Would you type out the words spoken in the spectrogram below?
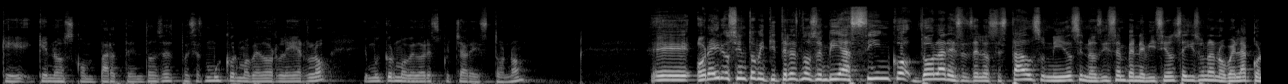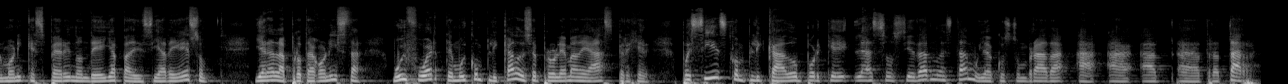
que, que nos comparte. Entonces, pues es muy conmovedor leerlo y muy conmovedor escuchar esto, ¿no? Eh, Oreiro 123 nos envía 5 dólares desde los Estados Unidos y nos dice en Benevisión se hizo una novela con Mónica Esper en donde ella padecía de eso y era la protagonista. Muy fuerte, muy complicado ese problema de Asperger. Pues sí es complicado porque la sociedad no está muy acostumbrada a, tratar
